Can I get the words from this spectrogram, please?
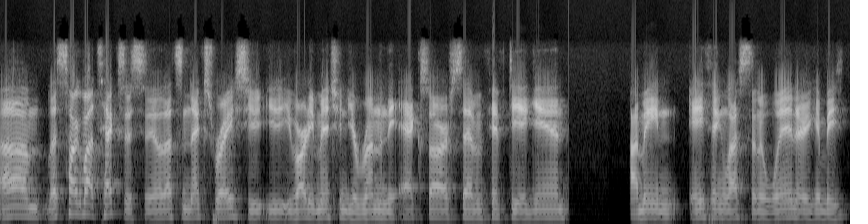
um, let's talk about Texas. You know, that's the next race. You, you have already mentioned you're running the XR 750 again. I mean, anything less than a win, are you gonna be,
